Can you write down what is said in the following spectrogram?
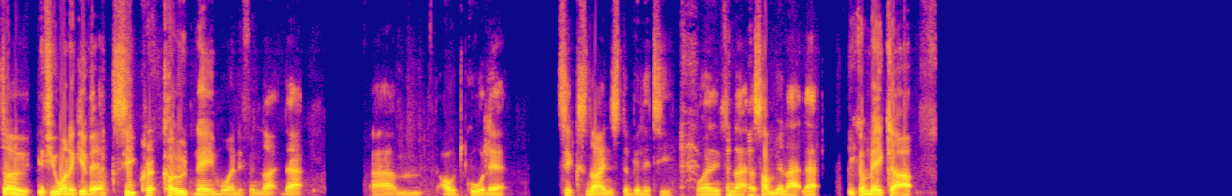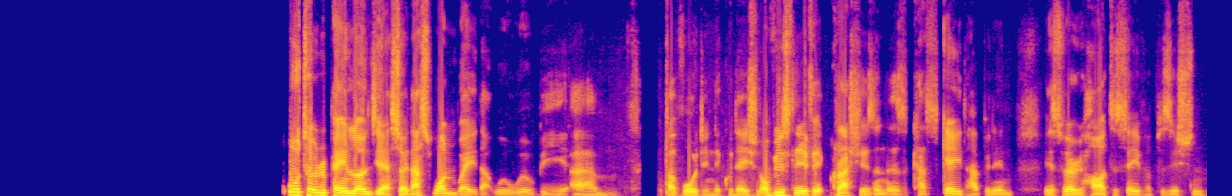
so, if you want to give it a secret code name or anything like that, um, I would call it six nine stability or anything like that, something like that. You can make it up. Auto repaying loans, yeah. So that's one way that we will be um, avoiding liquidation. Obviously, if it crashes and there's a cascade happening, it's very hard to save a position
